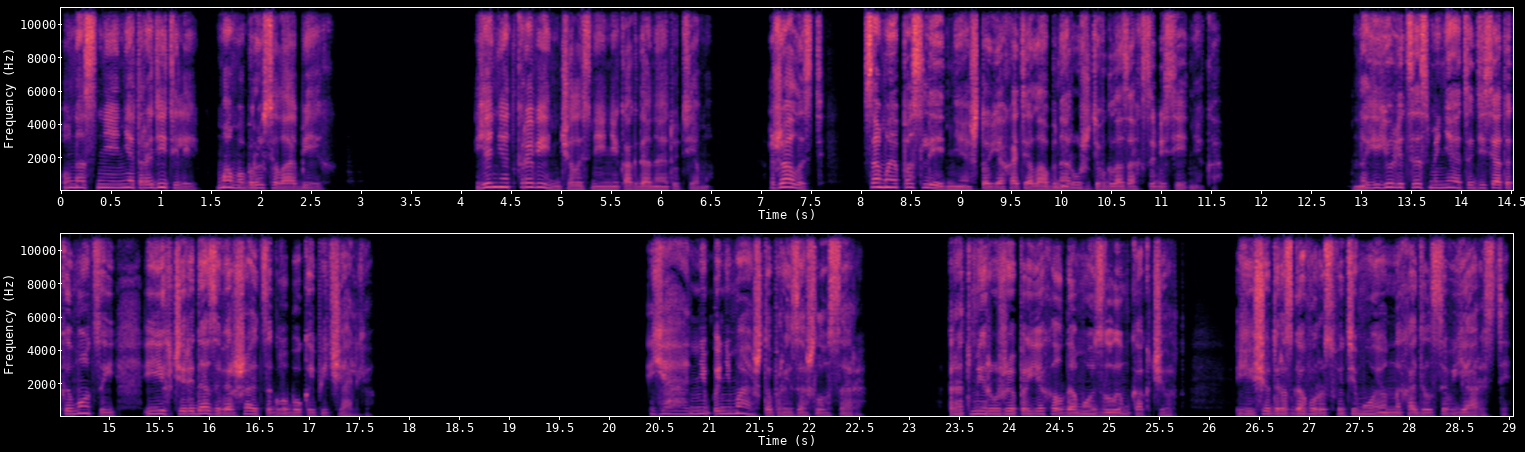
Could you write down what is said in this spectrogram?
У нас не нет родителей, мама бросила обеих. Я не откровенничала с ней никогда на эту тему. Жалость — самое последнее, что я хотела обнаружить в глазах собеседника. На ее лице сменяется десяток эмоций, и их череда завершается глубокой печалью. «Я не понимаю, что произошло, сэр. Ратмир уже приехал домой злым как черт. Еще до разговора с Фатимой он находился в ярости.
